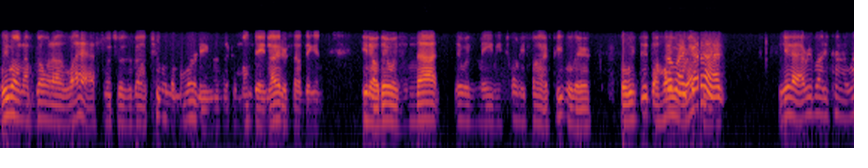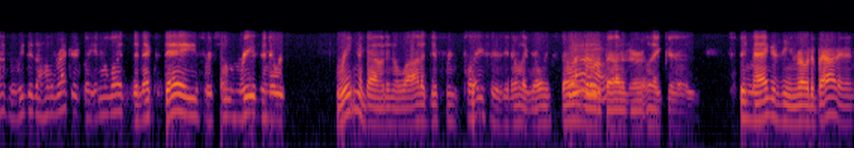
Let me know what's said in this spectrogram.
we wound up going on last, which was about two in the morning, it was like a Monday night or something, and you know, there was not, there was maybe 25 people there, but we did the whole record Oh my record. God! Yeah, everybody kind of left, and we did the whole record. But you know what? The next day, for some reason, it was written about in a lot of different places. You know, like Rolling Stone Wow. wrote about it, or like uh, Spin Magazine wrote about it, and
